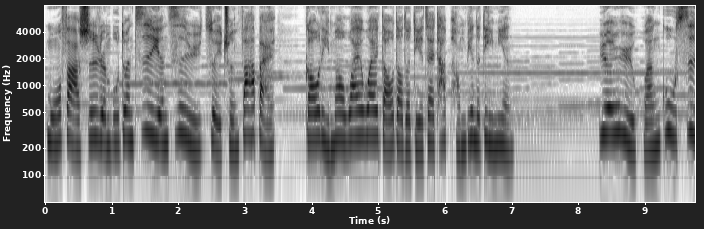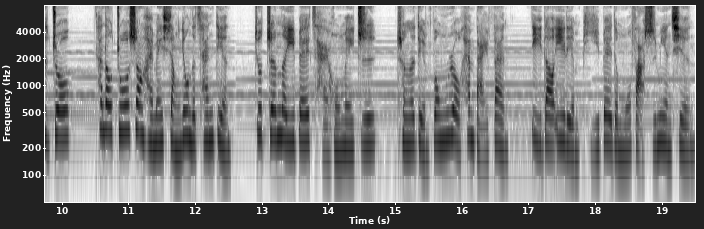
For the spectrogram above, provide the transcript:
魔法师仍不断自言自语，嘴唇发白，高礼帽歪歪倒倒的叠在他旁边的地面。渊羽环顾四周，看到桌上还没享用的餐点，就斟了一杯彩虹梅汁，盛了点风肉和白饭，递到一脸疲惫的魔法师面前。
